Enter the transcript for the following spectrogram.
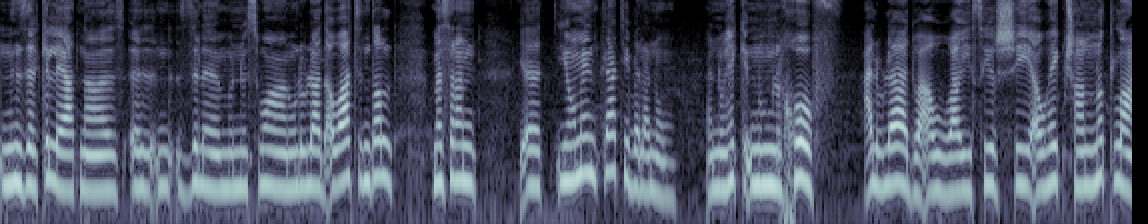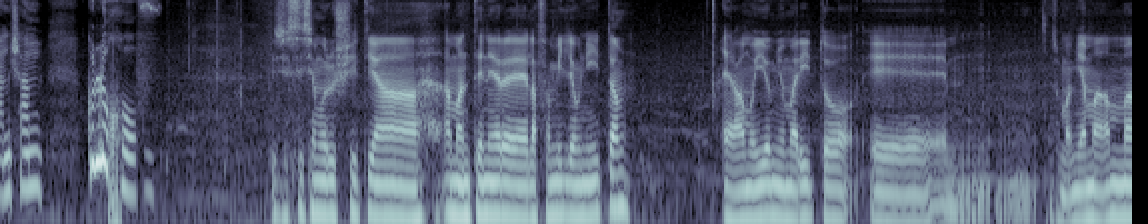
ننزل كلياتنا ز- الزلم والنسوان والأولاد أوقات نضل مثلا آه، يومين ثلاثة بلا نوم إنه هيك إنه من الخوف على الأولاد أو يصير شيء أو هيك مشان نطلع مشان كله خوف Sì, sì, siamo riusciti a, a mantenere la famiglia unita. Eravamo io, mio marito e mm, insomma mia mamma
